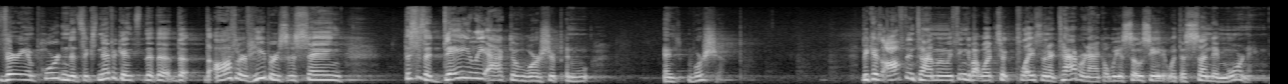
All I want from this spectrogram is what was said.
very important and significant that the, the, the author of Hebrews is saying this is a daily act of worship and, and worship. Because oftentimes when we think about what took place in a tabernacle, we associate it with a Sunday morning.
